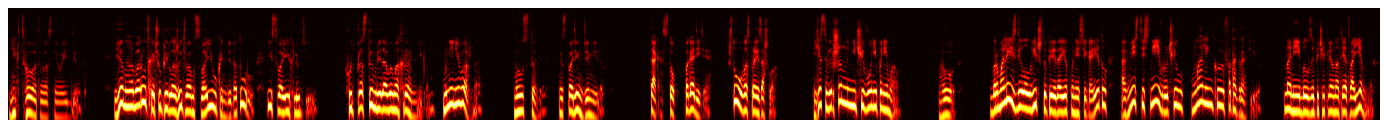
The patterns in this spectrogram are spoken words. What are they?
Никто от вас не уйдет. Я, наоборот, хочу предложить вам свою кандидатуру и своих людей. Хоть простым рядовым охранником. Мне не важно. Мы устали, господин Демидов. Так, стоп, погодите. Что у вас произошло? Я совершенно ничего не понимал. Вот. Бармалей сделал вид, что передает мне сигарету, а вместе с ней вручил маленькую фотографию. На ней был запечатлен отряд военных.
